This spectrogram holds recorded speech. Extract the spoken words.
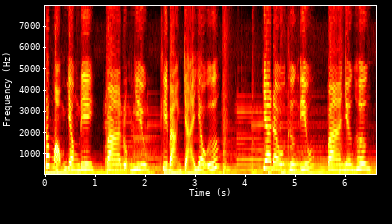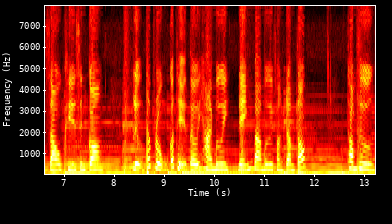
Tóc mỏng dần đi và rụng nhiều khi bạn chải dầu ướt. Da đầu thường yếu và nhờn hơn sau khi sinh con. Lượng tóc rụng có thể tới 20 đến 30% tóc. Thông thường,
